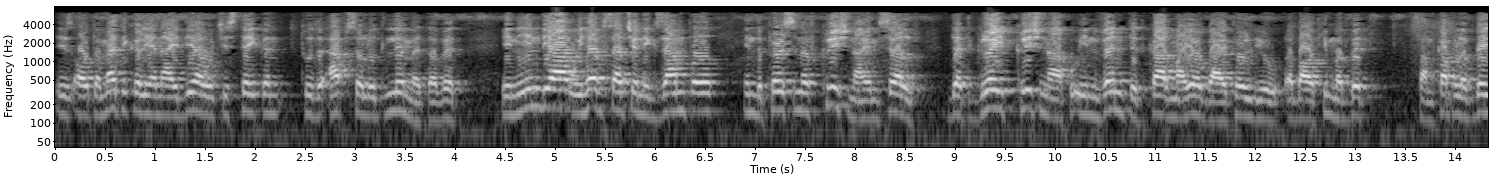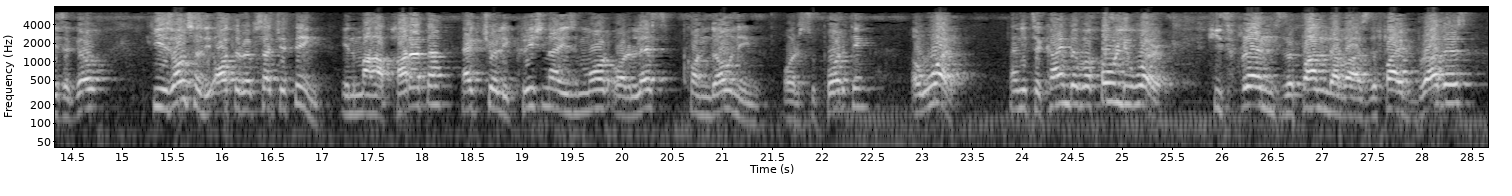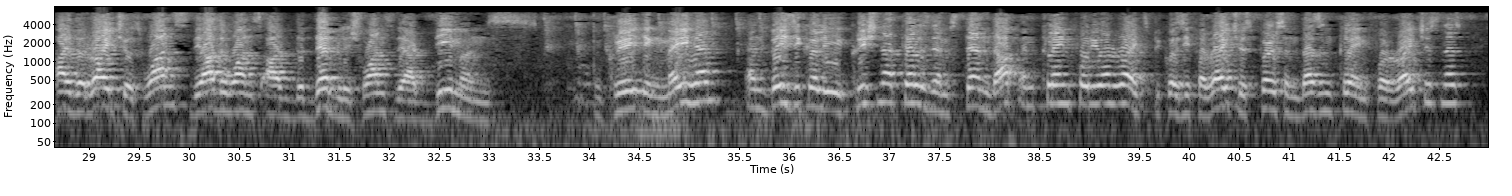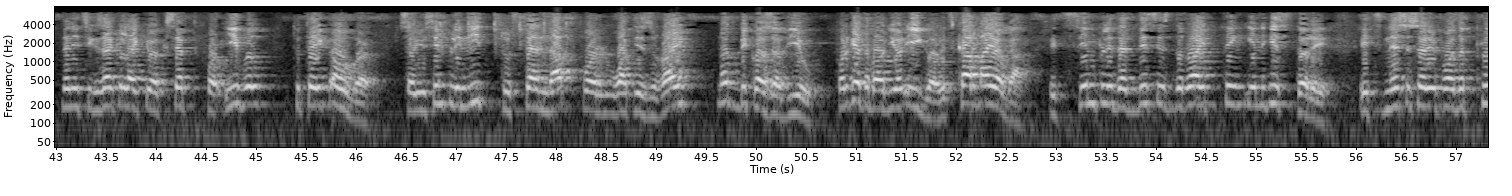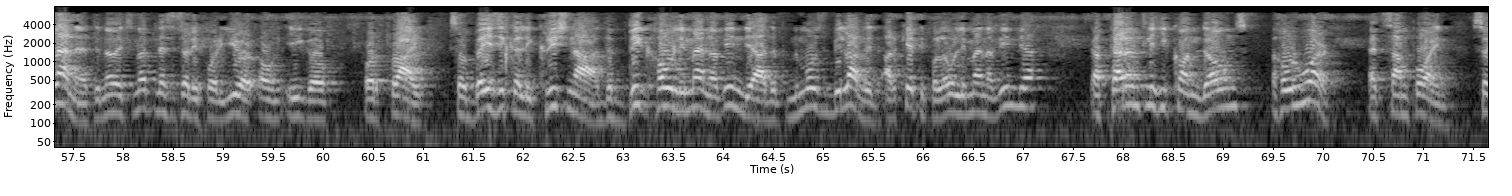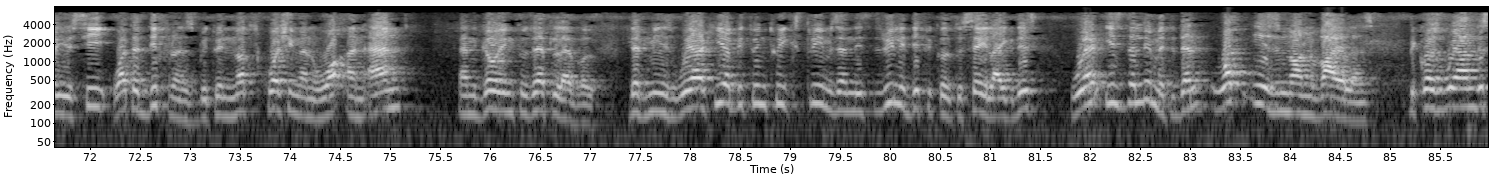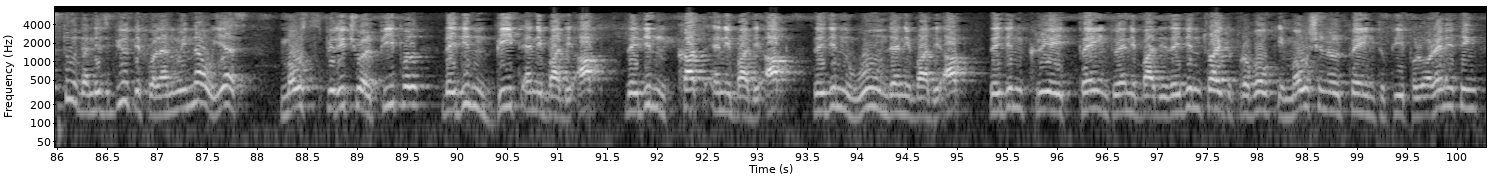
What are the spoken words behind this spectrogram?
is automatically an idea which is taken to the absolute limit of it. In India, we have such an example in the person of Krishna himself, that great Krishna who invented Karma Yoga. I told you about him a bit some couple of days ago. He is also the author of such a thing. In Mahabharata, actually Krishna is more or less condoning or supporting a war. And it's a kind of a holy war. His friends, the Pandavas, the five brothers, are the righteous ones. The other ones are the devilish ones. They are demons creating mayhem. And basically Krishna tells them, stand up and claim for your rights. Because if a righteous person doesn't claim for righteousness, then it's exactly like you accept for evil to take over. So you simply need to stand up for what is right, not because of you. Forget about your ego. It's karma yoga. It's simply that this is the right thing in history. It's necessary for the planet. You know, it's not necessary for your own ego or pride. So basically Krishna, the big holy man of India, the, the most beloved archetypal holy man of India, apparently he condones a whole war at some point. So you see what a difference between not squashing an, an ant and going to that level. That means we are here between two extremes and it's really difficult to say like this, where is the limit? Then what is non-violence? Because we understood and it's beautiful and we know, yes, most spiritual people, they didn't beat anybody up, they didn't cut anybody up, they didn't wound anybody up, they didn't create pain to anybody, they didn't try to provoke emotional pain to people or anything.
